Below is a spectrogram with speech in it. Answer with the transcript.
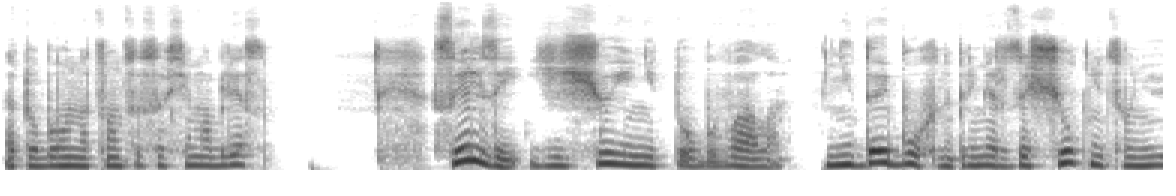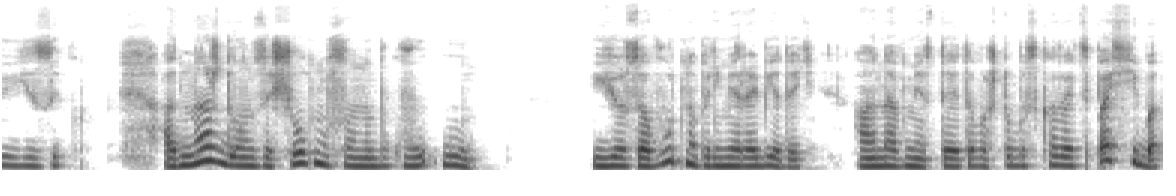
а то бы он от солнца совсем облез. С Эльзой еще и не то бывало. Не дай бог, например, защелкнется у нее язык. Однажды он защелкнулся на букву «У». Ее зовут, например, обедать, а она вместо этого, чтобы сказать спасибо,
